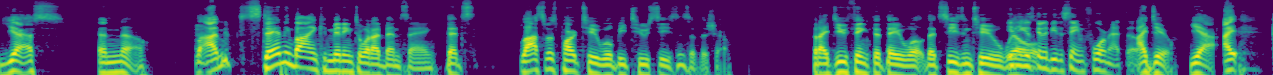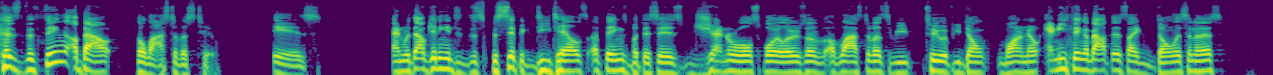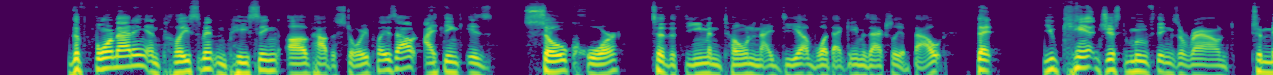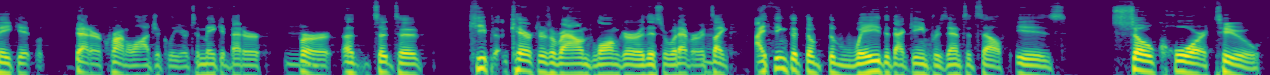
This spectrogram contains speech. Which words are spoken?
Yes and no. I'm standing by and committing to what I've been saying. That's Last of Us Part Two will be two seasons of the show, but I do think that they will. That season two will. You think it's going to be the same format though? I do. Yeah. I because the thing about The Last of Us 2 is and without getting into the specific details of things, but this is general spoilers of, of Last of Us. If you two, if you don't want to know anything about this, like don't listen to this. The formatting and placement and pacing of how the story plays out, I think, is so core to the theme and tone and idea of what that game is actually about that you can't just move things around to make it better chronologically or to make it better for uh, to to keep characters around longer or this or whatever. It's like I think that the the way that that game presents itself is so core to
